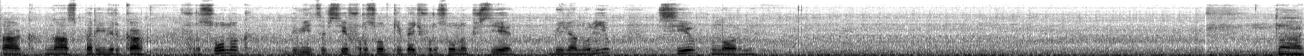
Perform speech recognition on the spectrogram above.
Так, у нас перевірка форсунок. Дивіться, всі форсунки, 5 форсунок, всі біля нулів, всі в нормі. Так,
